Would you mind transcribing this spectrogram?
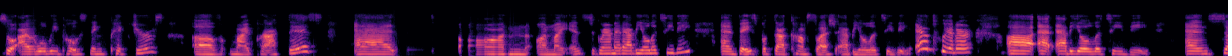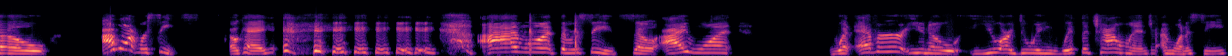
So I will be posting pictures of my practice at on on my Instagram at Abiola TV and Facebook.com slash Abiola TV and Twitter uh, at Abiola TV. And so I want receipts. Okay. I want the receipts. So I want whatever you know you are doing with the challenge i want to see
